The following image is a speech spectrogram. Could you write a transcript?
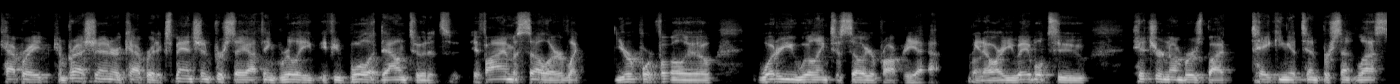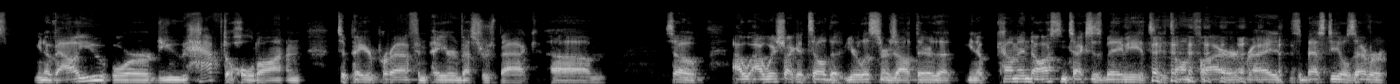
cap rate compression or cap rate expansion per se. I think really, if you boil it down to it, it's if I'm a seller, like your portfolio, what are you willing to sell your property at? Right. You know, are you able to hit your numbers by taking a 10% less, you know, value, or do you have to hold on to pay your pref and pay your investors back? Um, so I, I, wish I could tell that your listeners out there that you know come into Austin, Texas, baby. It's it's on fire, right? It's the best deals ever.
